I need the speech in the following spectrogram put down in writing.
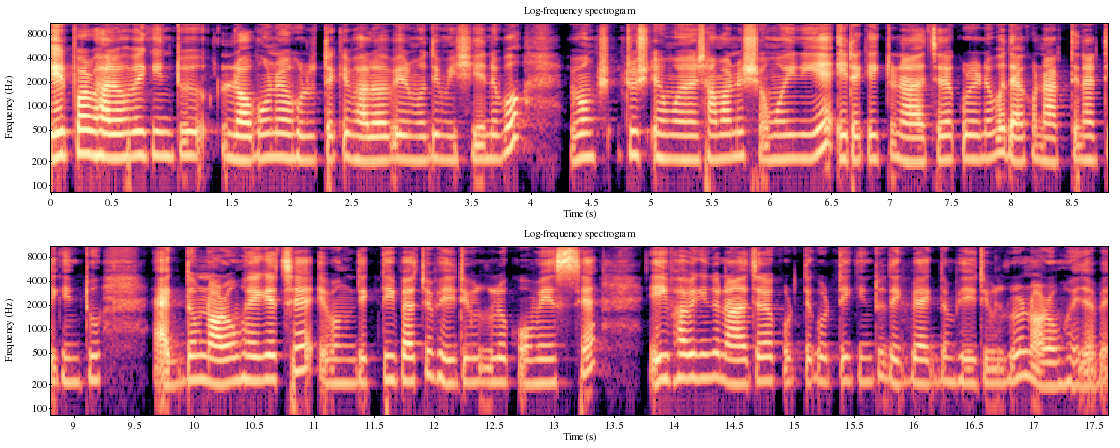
এরপর ভালোভাবে কিন্তু লবণ আর হলুদটাকে ভালোভাবে এর মধ্যে মিশিয়ে নেব এবং একটু সামান্য সময় নিয়ে এটাকে একটু নাড়াচাড়া করে নেব। দেখো নাড়তে নাড়তে কিন্তু একদম নরম হয়ে গেছে এবং দেখতেই পাচ্ছ ভেজিটেবলগুলো কমে এসছে। এইভাবে কিন্তু নাড়াচাড়া করতে করতেই কিন্তু দেখবে একদম ভেজিটেবলগুলো নরম হয়ে যাবে।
